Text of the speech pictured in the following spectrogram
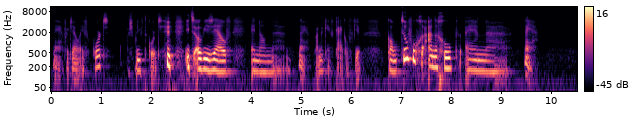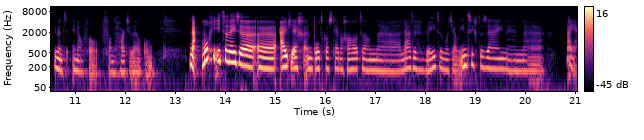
nou ja, vertel even kort, alsjeblieft kort, iets over jezelf. En dan uh, nou ja, kan ik even kijken of ik je kan toevoegen aan de groep. En uh, nou ja, je bent in elk geval van harte welkom. Nou, mocht je iets aan deze uitleg en podcast hebben gehad, dan laat even weten wat jouw inzichten zijn. En nou ja,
